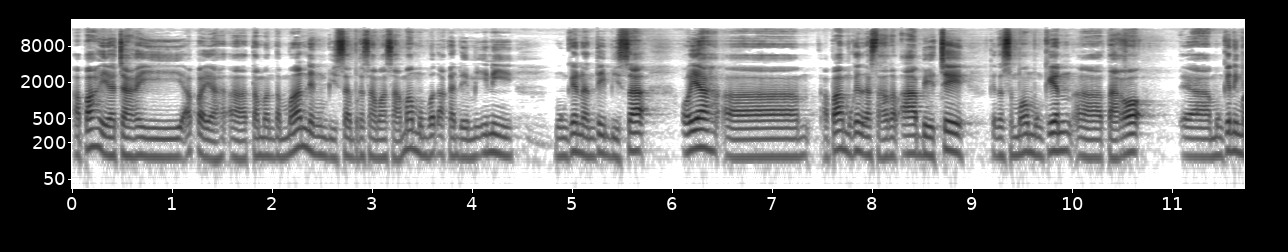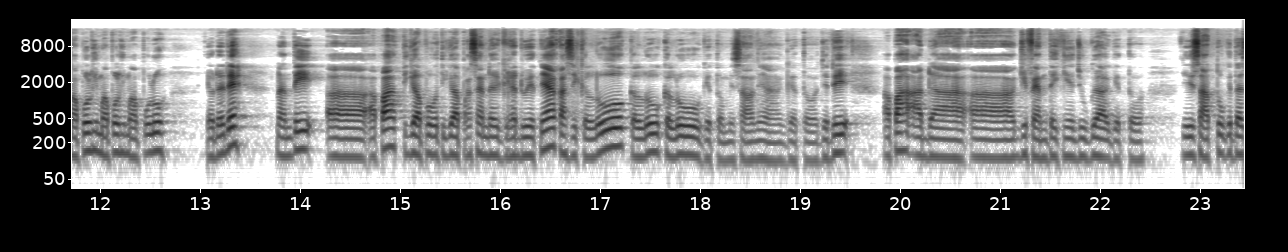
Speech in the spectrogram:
apa ya cari apa ya uh, teman-teman yang bisa bersama-sama membuat akademi ini. Mungkin nanti bisa oh ya uh, apa mungkin ada startup A B C kita semua mungkin uh, taruh ya mungkin 50 50 50 ya udah deh nanti eh, apa 33% dari graduate-nya kasih ke lu, ke lu, ke lu gitu misalnya gitu. Jadi apa ada eh, give and take-nya juga gitu. Jadi satu kita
